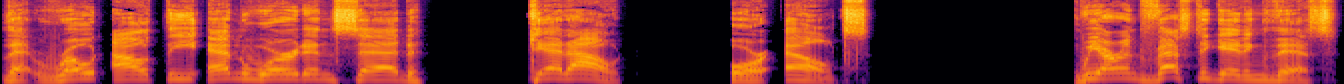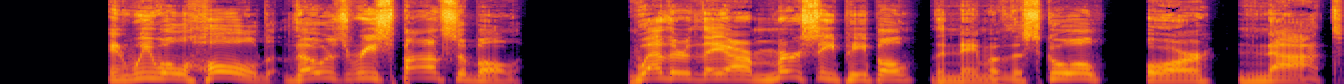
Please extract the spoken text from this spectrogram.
that wrote out the N word and said, Get out or else. We are investigating this and we will hold those responsible, whether they are Mercy People, the name of the school, or not.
